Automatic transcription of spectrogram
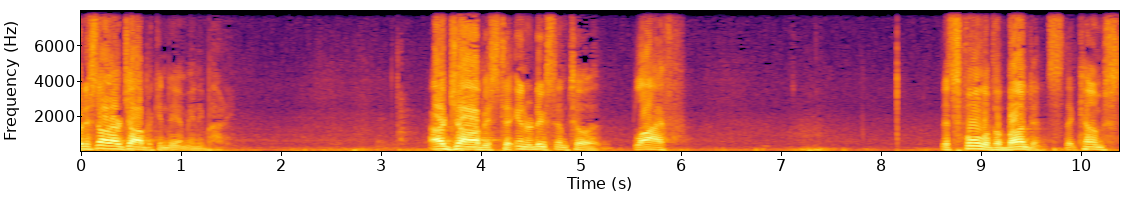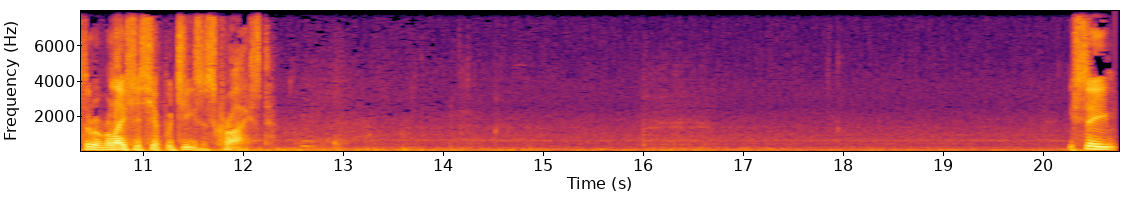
But it's not our job to condemn anybody. Our job is to introduce them to a life that's full of abundance that comes through a relationship with Jesus Christ. You see,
